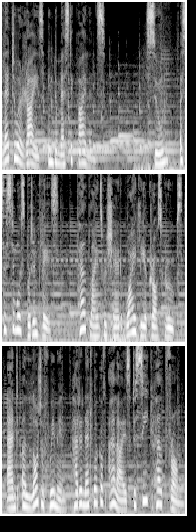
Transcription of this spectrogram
led to a rise in domestic violence. Soon, a system was put in place. Helplines were shared widely across groups, and a lot of women had a network of allies to seek help from.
